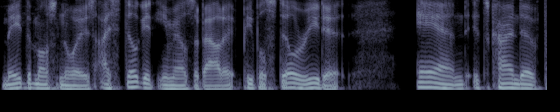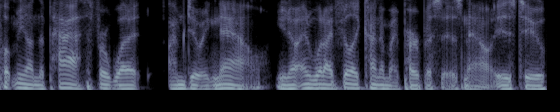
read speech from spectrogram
made the most noise. I still get emails about it. People still read it. And it's kind of put me on the path for what I'm doing now, you know, and what I feel like kind of my purpose is now is to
